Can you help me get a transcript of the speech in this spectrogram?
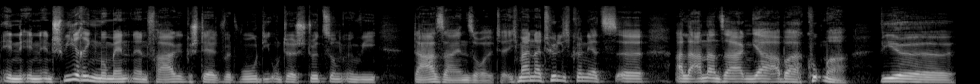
in, in, in schwierigen Momenten in Frage gestellt wird, wo die Unterstützung irgendwie da sein sollte. Ich meine, natürlich können jetzt äh, alle anderen sagen, ja, aber guck mal, wir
